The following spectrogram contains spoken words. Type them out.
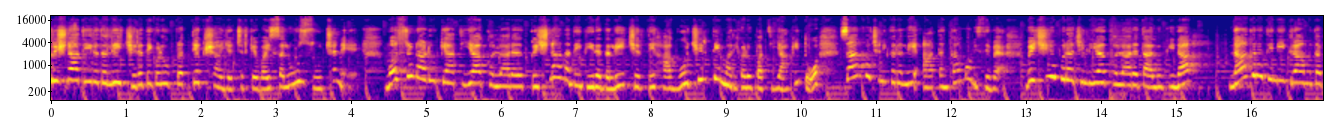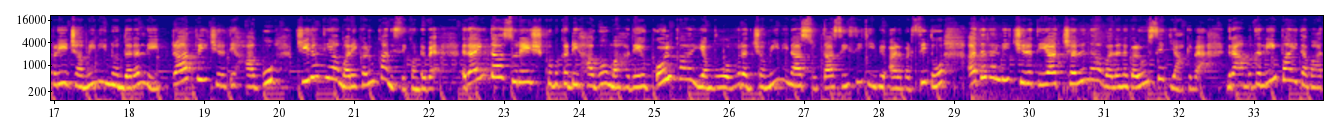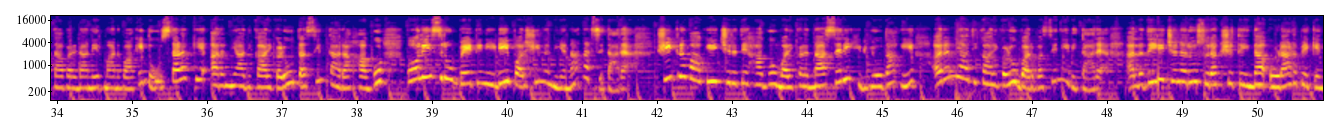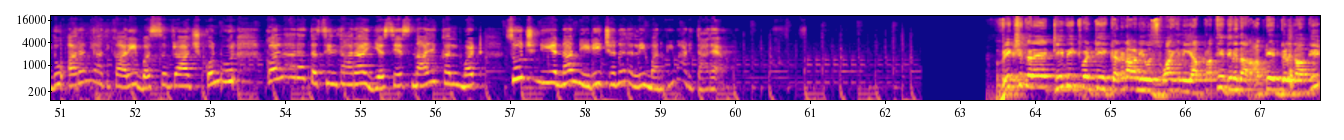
ಕೃಷ್ಣಾ ತೀರದಲ್ಲಿ ಚಿರತೆಗಳು ಪ್ರತ್ಯಕ್ಷ ಎಚ್ಚರಿಕೆ ವಹಿಸಲು ಸೂಚನೆ. ಮೊಸರುನಾಡು ಖ್ಯಾತಿಯ ಕೊಲ್ಲಾರ ಕೃಷ್ಣಾ ನದಿ ತೀರದಲ್ಲಿ ಚಿರತೆ ಹಾಗೂ ಚಿರತೆ ಮರಿಗಳು ಪತ್ತೆಯಾಗಿದ್ದು, ಸಾರ್ವಜನಿಕರಲ್ಲಿ ಆತಂಕ ಮೂಡಿಸಿವೆ. ವಿಜಯಪುರ ಜಿಲ್ಲೆಯ ಕೊಲ್ಲಾರ ತಾಲೂಕಿನ ನಾಗರದಿನಿ ಗ್ರಾಮದ ಬಳಿ ಜಮೀನಿನೊಂದರಲ್ಲಿ ರಾತ್ರಿ ಚಿರತೆ ಹಾಗೂ ಚಿರತೆಯ ಮರಿಗಳು ಕಾಣಿಸಿಕೊಂಡಿವೆ. ರೈತ ಸುರೇಶ್ ಕುಮಕಡ್ಡಿ ಹಾಗೂ ಮಹದೇವ್ ಗೋಲ್ಕಾರ್ ಎಂಬುವವರ ಜಮೀನಿನ ಸುತ್ತ ಸಿಸಿಟಿವಿ ಅಳವಡಿಸಿದ್ದು, ಅದರಲ್ಲಿ ಚಿರತೆಯ ಚಲನವಲನಗಳು ಸೆರೆಯಾಗಿವೆ. ಗ್ರಾಮದಲ್ಲಿ ಭಯದ ವಾತಾವರಣ ನಿರ್ಮಾಣವಾಗಿದ್ದು, ಸ್ಥಳಕ್ಕೆ ಅರಣ್ಯಾಧಿಕಾರಿಗಳು, ತಹಸೀಲ್ದಾರ ಹಾಗೂ ಪೊಲೀಸರು ಭೇಟಿ ನೀಡಿ ಪರಿಶೀಲನೆಯನ್ನ ನಡೆಸಿದ್ದಾರೆ. ಶೀಘ್ರವಾಗಿ ಚಿರತೆ ಹಾಗೂ ಮರಿಗಳನ್ನ ಸೆರೆ ಹಿಡಿಯುವುದಾಗಿ ಅರಣ್ಯಾಧಿಕಾರಿಗಳು ಭರವಸೆ ನೀಡಿದ್ದಾರೆ. ಅಲ್ಲದೆ ಜನರು ಸುರಕ್ಷತೆಯಿಂದ ಓಡಾಡಬೇಕೆಂದು ಅರಣ್ಯಾಧಿಕಾರಿ ಬಸವರಾಜ್ ಕೊನ್ನೂರ್ ಕೊಲ್ಲಾರ ತಹಸೀಲ್ದಾರ ಎಸ್ ಎಸ್ ನಾಯಕಲ್ ಮಠ್ ಸೂಚನೆಯನ್ನ ನೀಡಿ ಜನರಲ್ಲಿ ಮನವಿ ಮಾಡಿದ್ದಾರೆ. ವೀಕ್ಷಕರೇ, ಟಿವಿ ಟ್ವೆಂಟಿ ಕನ್ನಡ ನ್ಯೂಸ್ ವಾಹಿನಿಯ ಪ್ರತಿದಿನದ ಅಪ್ಡೇಟ್ಗಳಿಗಾಗಿ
